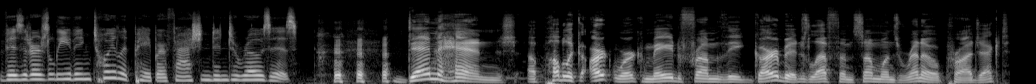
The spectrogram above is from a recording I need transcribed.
visitors leaving toilet paper fashioned into roses. Denhenge, a public artwork made from the garbage left from someone's reno project.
